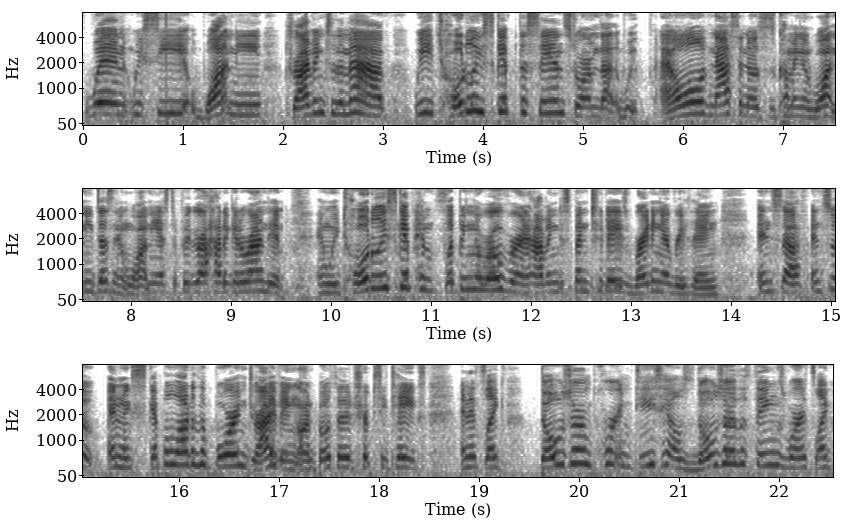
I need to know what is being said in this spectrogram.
when we see Watney driving to the MAV, we totally skip the sandstorm that we, all of NASA knows is coming and Watney doesn't. Watney has to figure out how to get around it. And we totally skip him flipping the rover and having to spend two days writing everything and stuff. And so, and we skip a lot of the boring driving on both of the trips he takes. And it's like, those are important details. Those are the things where it's like,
